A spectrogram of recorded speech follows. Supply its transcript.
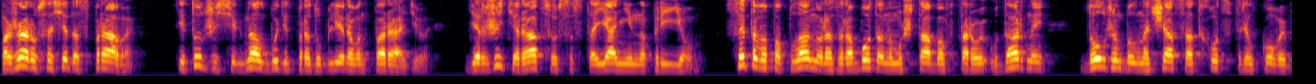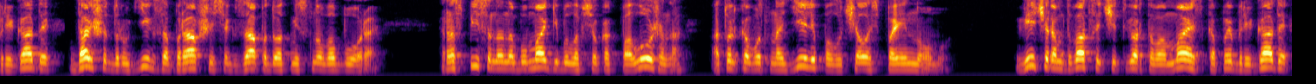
«Пожар у соседа справа, и тут же сигнал будет продублирован по радио. Держите рацию в состоянии на прием». С этого по плану, разработанному штабом второй ударной, должен был начаться отход стрелковой бригады дальше других, забравшихся к западу от мясного бора. Расписано на бумаге было все как положено – а только вот на деле получалось по-иному. Вечером 24 мая с КП бригады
